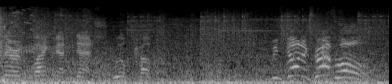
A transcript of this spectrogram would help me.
In there and flank that nest. We'll cover. We've got a grab hold!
